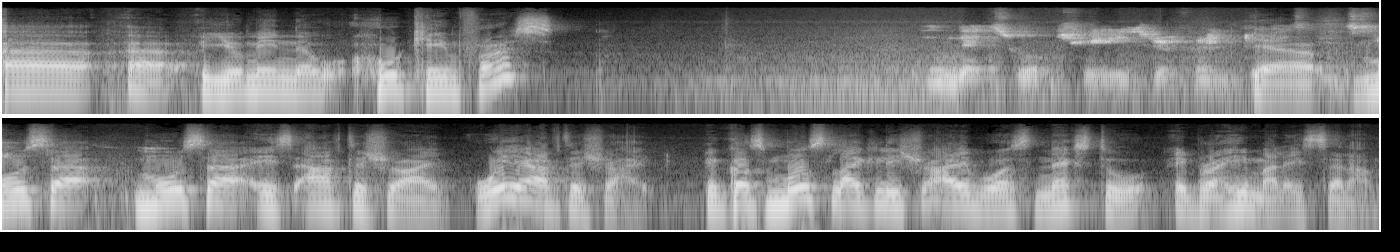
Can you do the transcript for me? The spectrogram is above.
Uh, uh, you mean who came first? I think that's what she is referring to. Yeah, Since- Musa Musa is after Shu'aib, way after Shu'aib, because most likely Shu'aib was next to Ibrahim alayhi salam.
